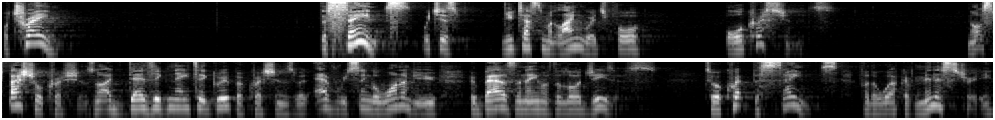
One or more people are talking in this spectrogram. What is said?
or train the saints, which is New Testament language for all Christians. Not special Christians, not a designated group of Christians, but every single one of you who bears the name of the Lord Jesus. To equip the saints for the work of ministry,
